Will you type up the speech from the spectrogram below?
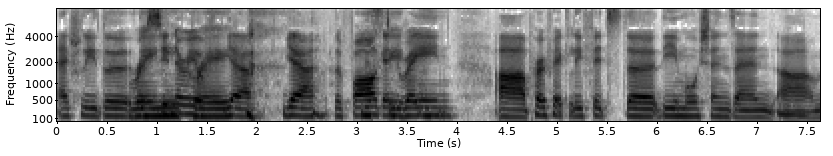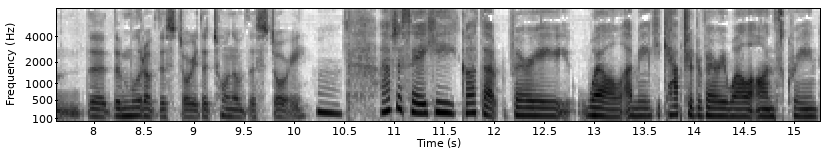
actually the, the scenery gray. of yeah, yeah, the fog and rain uh, perfectly fits the the emotions and um, the the mood of the story, the tone of the story. I have to say, he got that very well. I mean, he captured it very well on screen.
